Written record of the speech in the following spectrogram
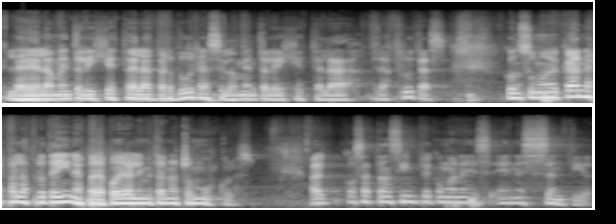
El aumento de la ingesta de las verduras, el aumento de la ingesta de las frutas. Consumo de carnes para las proteínas, para poder alimentar nuestros músculos. Cosas tan simples como en ese, sentido.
